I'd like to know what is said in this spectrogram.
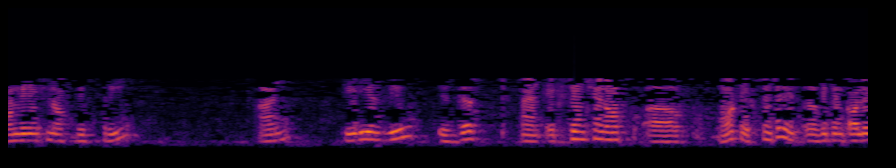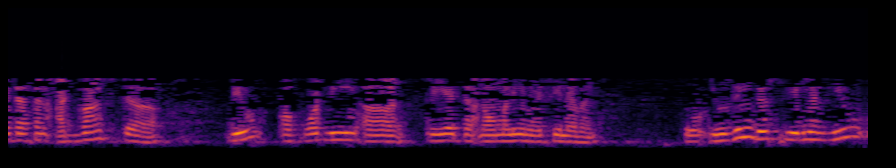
combination of these three, and CDS view is just an extension of uh, not extension. Uh, we can call it as an advanced uh, view of what we uh, create normally in SE11. So using this CDS view,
